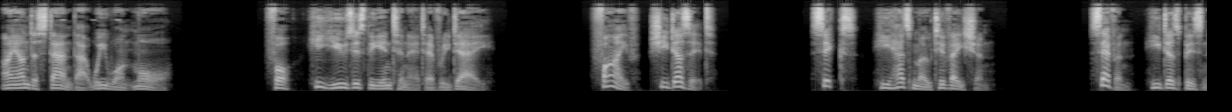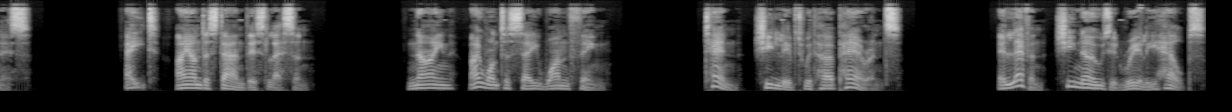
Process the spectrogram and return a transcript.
I understand that we want more. 4. He uses the internet every day. 5. She does it. 6. He has motivation. 7. He does business. 8. I understand this lesson. 9. I want to say one thing. 10. She lived with her parents. 11. She knows it really helps.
